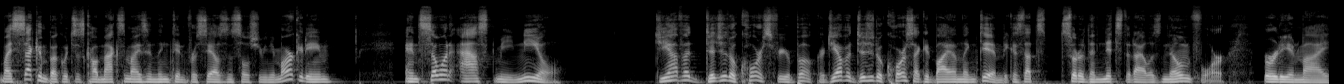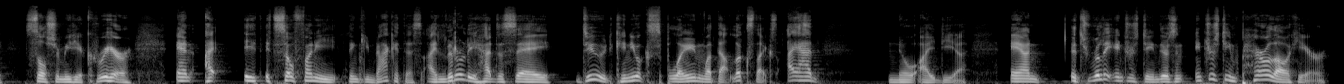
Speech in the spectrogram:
my second book, which is called Maximizing LinkedIn for Sales and Social Media Marketing. And someone asked me, Neal, do you have a digital course for your book? Or do you have a digital course I could buy on LinkedIn? Because that's sort of the niche that I was known for early in my social media career. And I, it, it's so funny thinking back at this. I literally had to say, dude, can you explain what that looks like? I had no idea. And it's really interesting. There's an interesting parallel here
